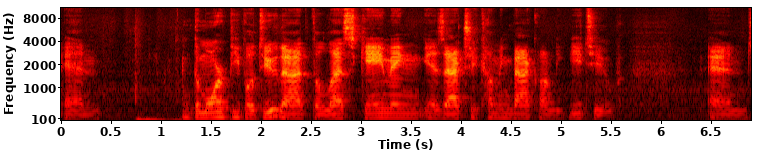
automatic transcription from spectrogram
And the more people do that, the less gaming is actually coming back onto YouTube. And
